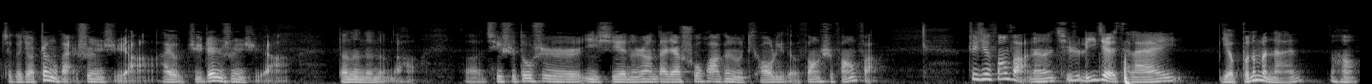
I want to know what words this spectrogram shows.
这个叫正反顺序啊，还有矩阵顺序啊，等等等等的哈，呃，其实都是一些能让大家说话更有条理的方式方法。这些方法呢，其实理解起来也不那么难哈，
